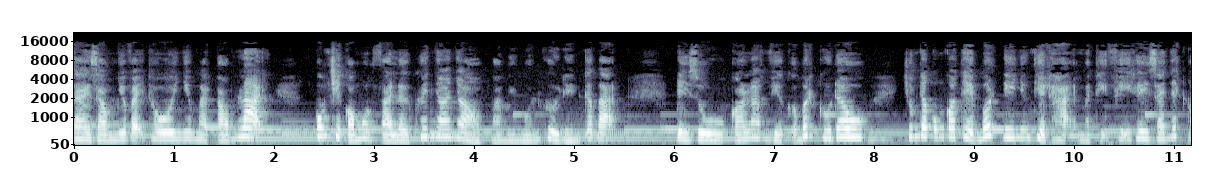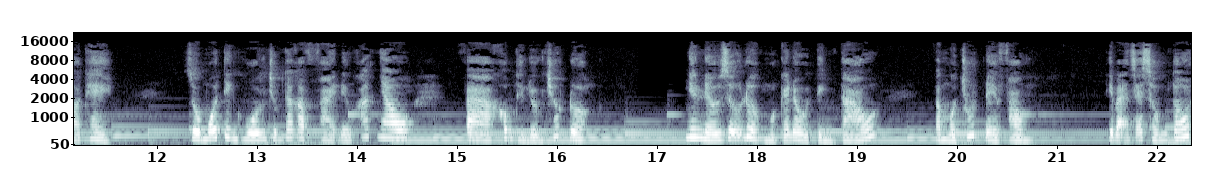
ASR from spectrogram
Dài dòng như vậy thôi nhưng mà tóm lại, cũng chỉ có một vài lời khuyên nho nhỏ mà mình muốn gửi đến các bạn. Để dù có làm việc ở bất cứ đâu, chúng ta cũng có thể bớt đi những thiệt hại mà thị phi gây ra nhất có thể. Dù mỗi tình huống chúng ta gặp phải đều khác nhau và không thể lường trước được. Nhưng nếu giữ được một cái đầu tỉnh táo và một chút đề phòng, thì bạn sẽ sống tốt,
